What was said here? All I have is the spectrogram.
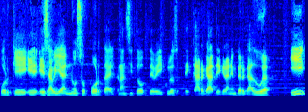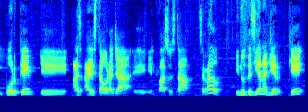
porque esa vía no soporta el tránsito de vehículos de carga de gran envergadura, y porque eh, a, esta hora ya eh, el paso está cerrado. Y nos decían ayer que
